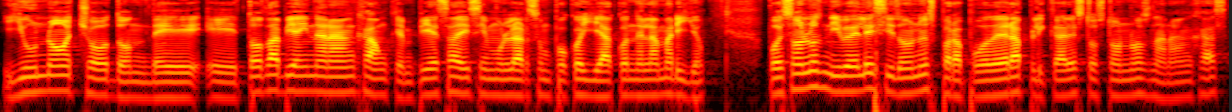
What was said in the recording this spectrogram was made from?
y un 8 donde eh, todavía hay naranja, aunque empieza a disimularse un poco ya con el amarillo, pues son los niveles idóneos para poder aplicar estos tonos naranjas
